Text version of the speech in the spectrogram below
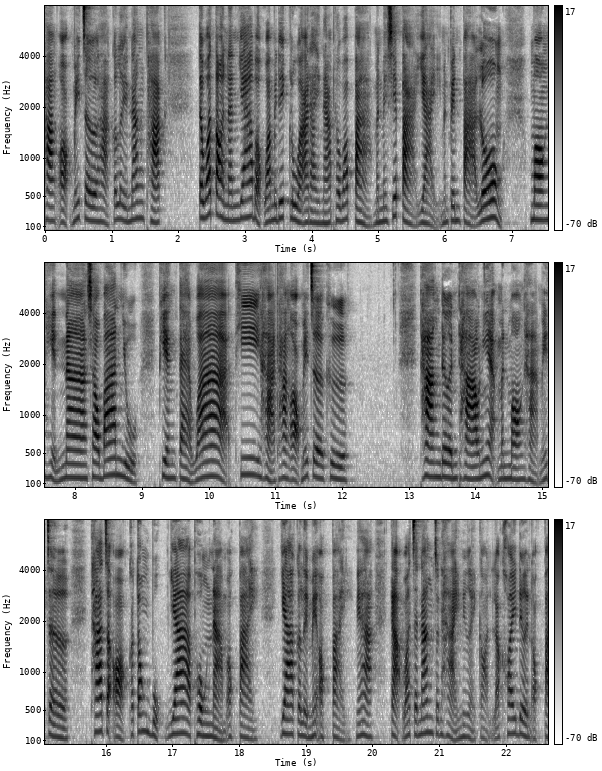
ทางออกไม่เจอค่ะ ก็เลยนั่งพัก แต่ว่าตอนนั้นย่าบอกว่าไม่ได้กลัวอะไรนะ เพราะว่าป่ามันไม่ใช่ป่าใหญ่ มันเป็นป่าโล่ง มองเห็นนาชาวบ้านอยู่ เพียงแต่ว่าที่หาทางออกไม่เจอคือ ทางเดินเท้าเนี่ยมันมองหาไม่เจอ ถ้าจะออกก็ต้องบุกหญ้าพงหนามออกไปย่าก็เลยไม่ออกไปนะคะกะว่าจะนั่งจนหายเหนื่อยก่อน แล้วค่อยเดินออกไป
